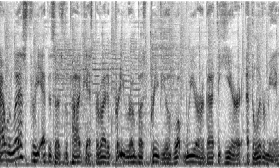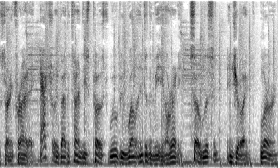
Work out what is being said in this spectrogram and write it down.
Our last three episodes of the podcast provide a pretty robust preview of what we are about to hear at the liver meeting starting Friday. Actually, by the time these post, we'll be well into the meeting already. So listen, enjoy, learn,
